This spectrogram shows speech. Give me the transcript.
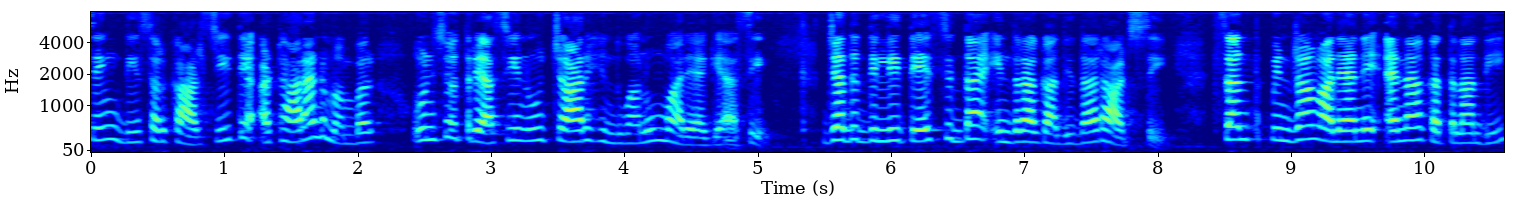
ਸਿੰਘ ਦੀ ਸਰਕਾਰ ਸੀ ਤੇ 18 ਨਵੰਬਰ 1983 ਨੂੰ ਚਾਰ ਹਿੰਦੂਆਂ ਨੂੰ ਮਾਰਿਆ ਗਿਆ ਸੀ, ਜਦ ਦਿੱਲੀ ਤੇ ਸਿੱਧਾ ਇੰਦਰਾ ਗਾਂਧੀ ਦਾ ਰਾਜ ਸੀ। ਸੰਤ ਪਿੰਡਰਾਂ ਵਾਲਿਆਂ ਨੇ ਇਹਨਾਂ ਕਤਲਾਂ ਦੀ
